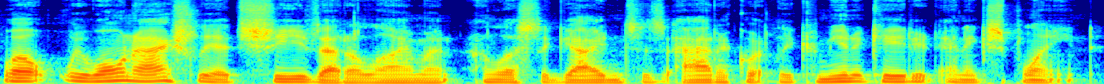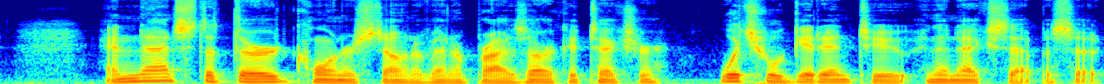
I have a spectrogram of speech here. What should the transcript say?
Well, we won't actually achieve that alignment unless the guidance is adequately communicated and explained. And that's the third cornerstone of enterprise architecture, which we'll get into in the next episode.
